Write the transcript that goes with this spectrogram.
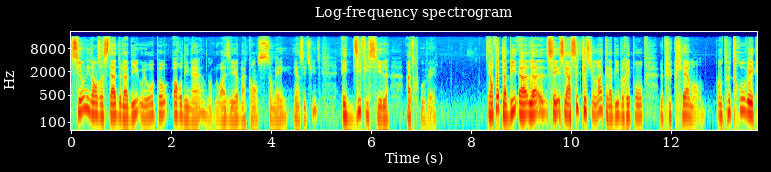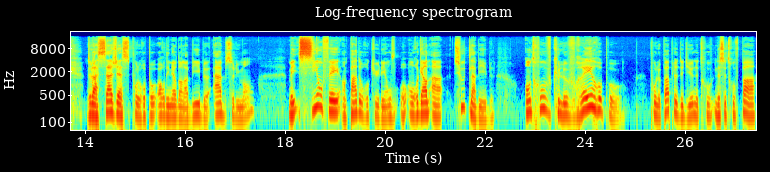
si on est dans un stade de la vie où le repos ordinaire, donc loisirs, vacances, sommeil, et ainsi de suite, est difficile à trouver? Et en fait, euh, c'est à cette question-là que la Bible répond le plus clairement. On peut trouver de la sagesse pour le repos ordinaire dans la Bible, absolument. Mais si on fait un pas de recul et on, regarde à toute la Bible, on trouve que le vrai repos pour le peuple de Dieu ne, se trouve pas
